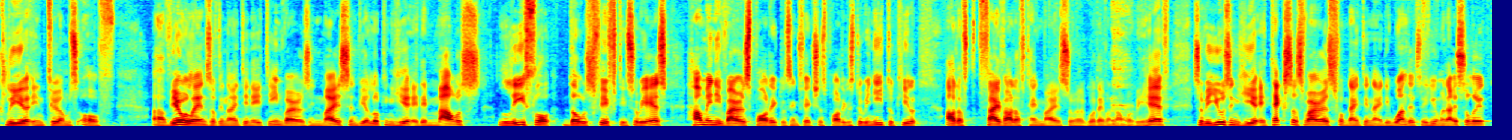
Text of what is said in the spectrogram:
clear in terms of uh, virulence of the 1918 virus in mice. And we are looking here at a mouse lethal dose 50. So we ask how many virus particles, infectious particles, do we need to kill out of five out of 10 mice or whatever number we have. So we're using here a Texas virus from 1991, that's a human isolate,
